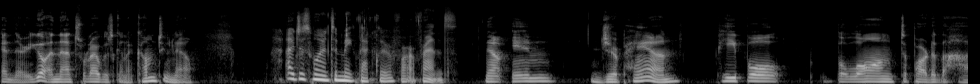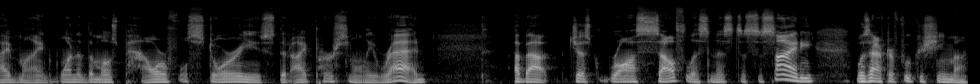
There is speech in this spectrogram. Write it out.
and there you go. And that's what I was going to come to now. I just wanted to make that clear for our friends. Now, in Japan, people belong to part of the hive mind. One of the most powerful stories that I personally read about just raw selflessness to society was after Fukushima.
